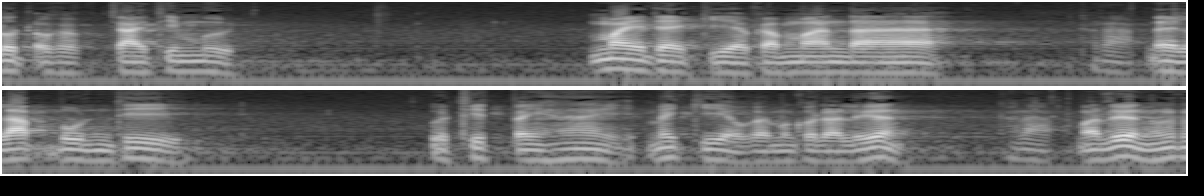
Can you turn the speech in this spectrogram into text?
หลุดออกจากใจที่มืด ไม่ได้เกี่ยวกับมารดาครับได้รับบุญที่อุทิศไปให้ ไม่เกี่ยวกันมันคนละเรื่องครับมาเรื่องของ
